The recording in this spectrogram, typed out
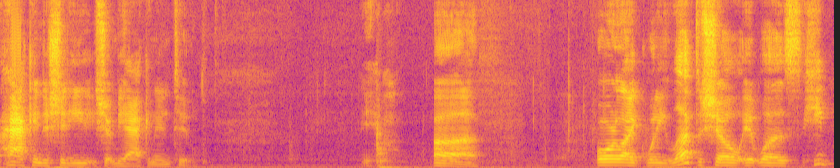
hack into shit he shouldn't be hacking into. yeah. Uh, or like when he left the show, it was he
